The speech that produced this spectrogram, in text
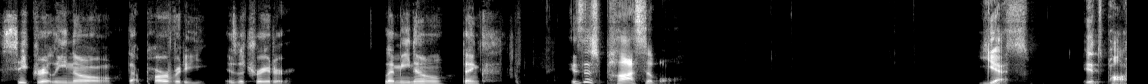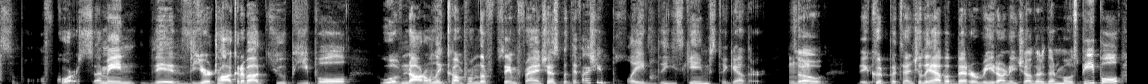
secretly know that Parvati is a traitor? Let me know. Thanks. Is this possible? Yes, it's possible. Of course. I mean, the, you're talking about two people who have not only come from the same franchise, but they've actually played these games together. So mm-hmm. they could potentially have a better read on each other than most people.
